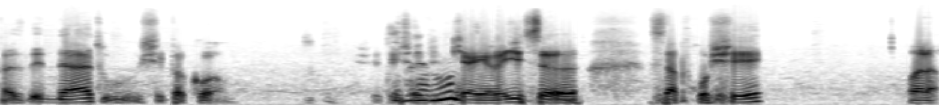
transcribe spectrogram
fasse des nattes ou je sais pas quoi. J'ai déjà vu euh, s'approcher. Voilà.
